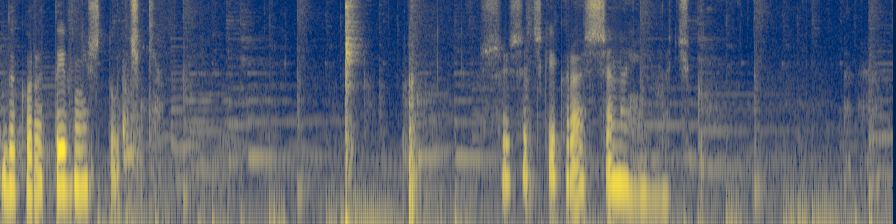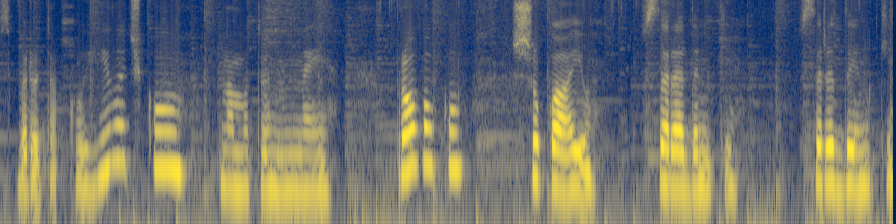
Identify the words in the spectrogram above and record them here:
декоративні штучки. Шишечки краще на гілочку. Зберу таку гілочку, намотаю на неї проволоку, шукаю всерединки, всерединки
